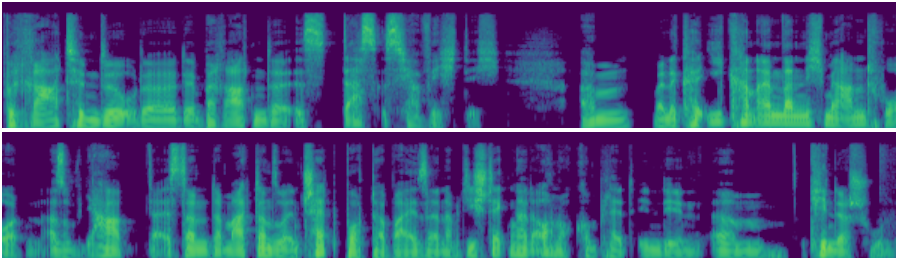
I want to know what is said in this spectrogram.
Beratende oder der Beratende ist, das ist ja wichtig. Ähm, meine KI kann einem dann nicht mehr antworten. Also ja, da ist dann, da mag dann so ein Chatbot dabei sein, aber die stecken halt auch noch komplett in den ähm, Kinderschuhen.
